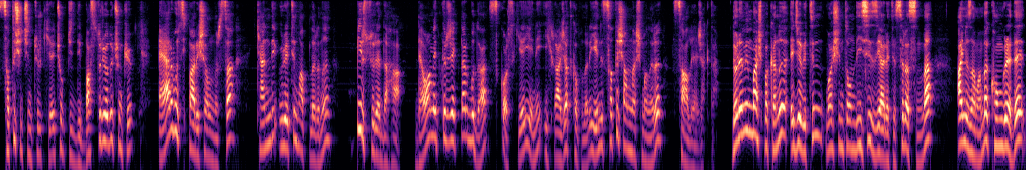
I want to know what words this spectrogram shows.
satış için Türkiye'ye çok ciddi bastırıyordu. Çünkü eğer bu sipariş alınırsa kendi üretim hatlarını bir süre daha devam ettirecekler. Bu da Skorsky'ye yeni ihracat kapıları, yeni satış anlaşmaları sağlayacaktı. Dönemin başbakanı Ecevit'in Washington DC ziyareti sırasında aynı zamanda kongrede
